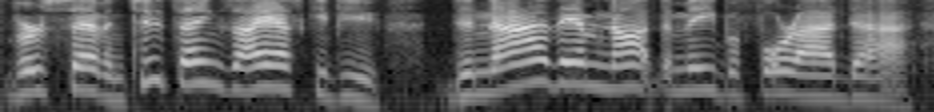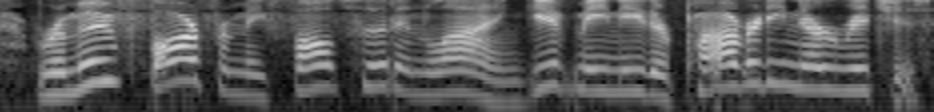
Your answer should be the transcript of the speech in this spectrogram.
Verse 7 Two things I ask of you deny them not to me before I die. Remove far from me falsehood and lying. Give me neither poverty nor riches.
